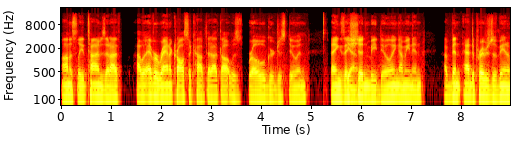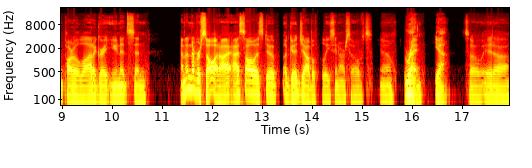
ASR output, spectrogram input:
honestly times that I I ever ran across a cop that I thought was rogue or just doing things they Yeah. shouldn't be doing. I mean, and I've been had the privilege of being a part of a lot of great units and and I never saw it. I, I saw us do a, a good job of policing ourselves, you know. right, Um, yeah, so it uh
